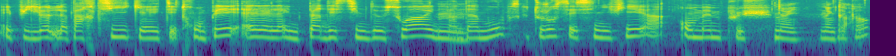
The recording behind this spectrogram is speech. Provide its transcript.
et puis la partie qui a été trompée, elle, elle a une perte d'estime de soi, une perte hmm. d'amour, parce que toujours c'est signifié à on m'aime plus. Oui, d'accord.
